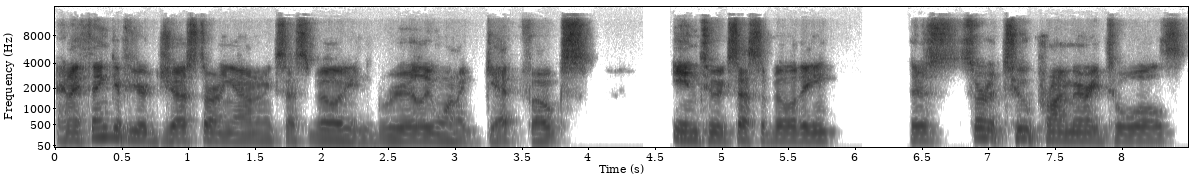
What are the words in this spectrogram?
and I think if you're just starting out in accessibility and really want to get folks into accessibility, there's sort of two primary tools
